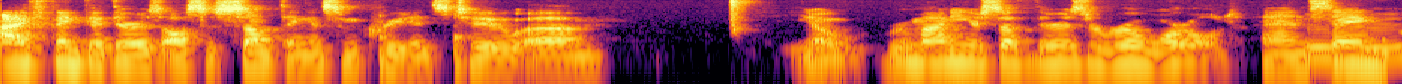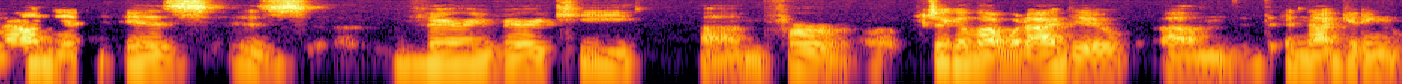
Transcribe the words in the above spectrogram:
I think that there is also something and some credence to, um, you know, reminding yourself there is a real world and mm-hmm. staying grounded is is very very key um, for uh, particularly a lot what I do um, and not getting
